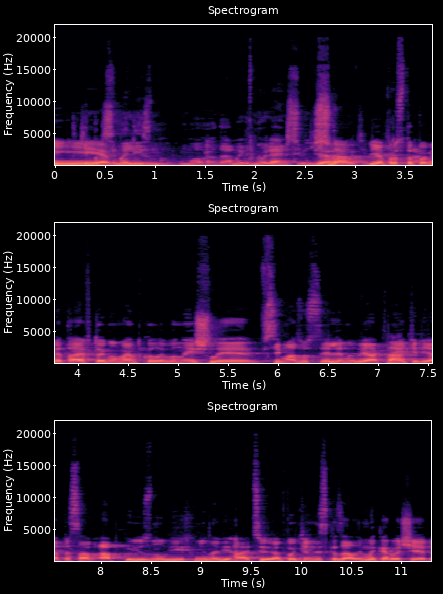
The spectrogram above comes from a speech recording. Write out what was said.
Такий І максималізм, умовно, да? ми відмовляємося від Я, всього. я просто пам'ятаю в той момент, коли вони йшли всіма зусиллями в React Native, я писав апку, юзнув їхню навігацію, а потім вони сказали: ми коротше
